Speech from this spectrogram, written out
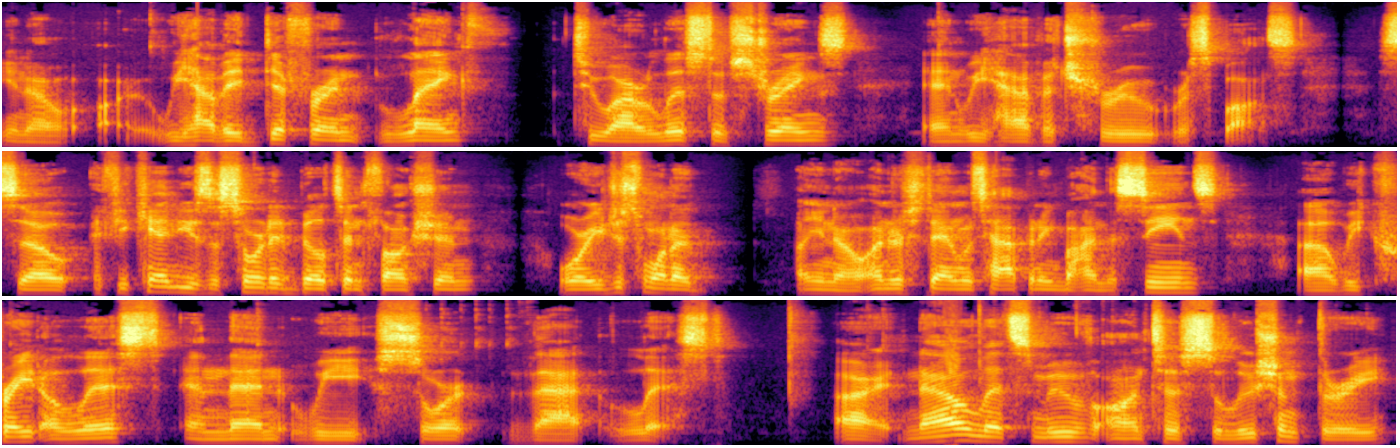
you know we have a different length to our list of strings and we have a true response. So if you can't use a sorted built-in function or you just want to you know understand what's happening behind the scenes uh, we create a list and then we sort that list. All right, now let's move on to solution three.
